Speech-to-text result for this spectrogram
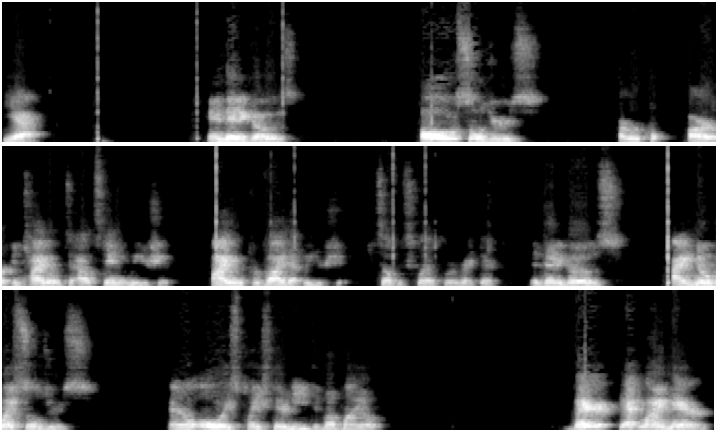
Yeah, And then it goes, all soldiers are, are entitled to outstanding leadership. I will provide that leadership. Self-explanatory right there. And then it goes, I know my soldiers, and I'll always place their needs above my own. There, that line there,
